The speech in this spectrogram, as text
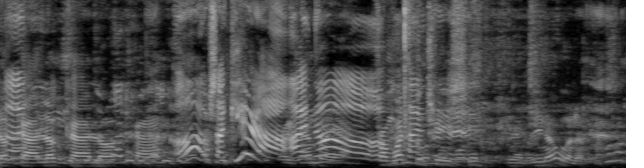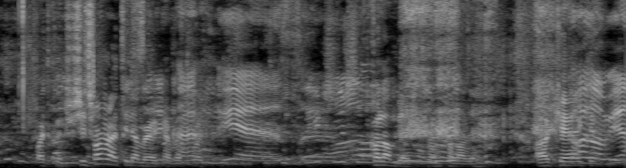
Loca, Loca, Loca? Oh, Shakira! for I know. From what country is she? Do you know or not? What country? She's from Latin America, but what? Yes. Colombia. She's from Colombia. Okay. okay. Colombia,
